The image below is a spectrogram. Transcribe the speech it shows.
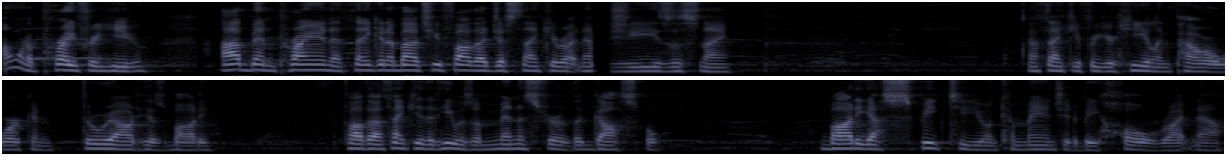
I want to pray for you. I've been praying and thinking about you, Father. I just thank you right now in Jesus' name. I thank you for your healing power working throughout his body. Father, I thank you that he was a minister of the gospel. Body, I speak to you and command you to be whole right now.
